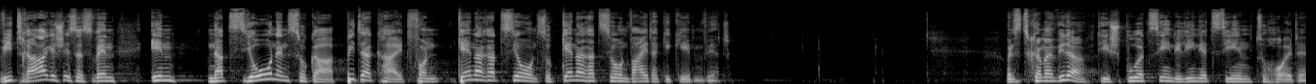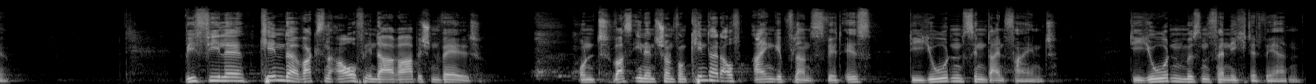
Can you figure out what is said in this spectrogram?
Wie tragisch ist es, wenn in Nationen sogar Bitterkeit von Generation zu Generation weitergegeben wird. Und jetzt können wir wieder die Spur ziehen, die Linie ziehen zu heute. Wie viele Kinder wachsen auf in der arabischen Welt? Und was ihnen schon von Kindheit auf eingepflanzt wird, ist, die Juden sind dein Feind. Die Juden müssen vernichtet werden.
